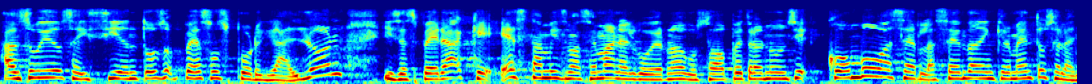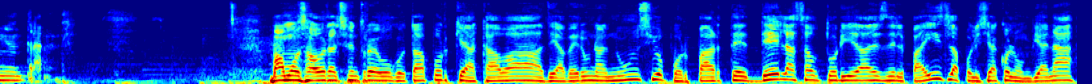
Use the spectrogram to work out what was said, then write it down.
han subido 600 pesos por galón y se espera que esta misma semana el gobierno de Gustavo Petro anuncie cómo va a ser la senda de incrementos el año entrante. Vamos ahora al centro de Bogotá porque acaba de haber un anuncio por parte de las autoridades del país. La policía colombiana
